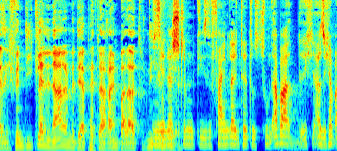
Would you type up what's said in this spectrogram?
Also ich finde, die kleine Nadel, mit der Pet da reinballert, tut nicht nee, so weh. das stimmt, diese Feinlein-Tattoos tun. Aber ich, also ich habe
